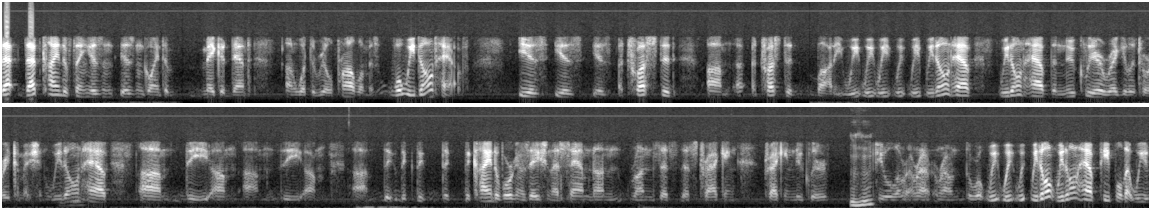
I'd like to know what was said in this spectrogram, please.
that that kind of thing isn't isn't going to make a dent on what the real problem is. What we don't have is is is a trusted um, a, a trusted body. We, we, we, we, we don't have we don't have the Nuclear Regulatory Commission. We don't have um, the um, um, the, um, uh, the, the, the the kind of organization that Sam Nunn runs that's that's tracking tracking nuclear mm-hmm. fuel around around the world. We, we we don't we don't have people that we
